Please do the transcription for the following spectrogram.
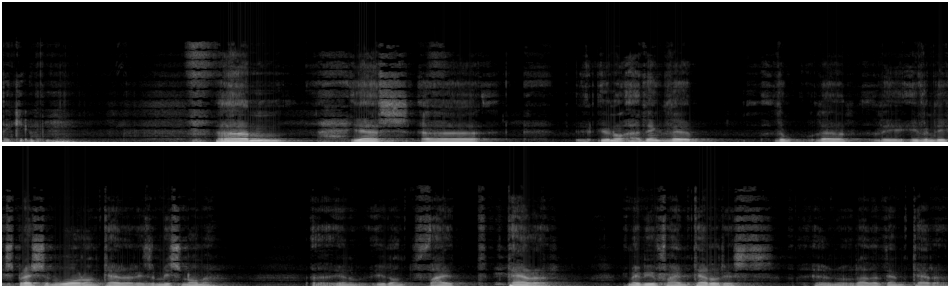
thank you. Um, yes, uh, you know, I think the, the the the, even the expression war on terror is a misnomer. Uh, you know, you don't fight terror. Maybe you find terrorists you know, rather than terror.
